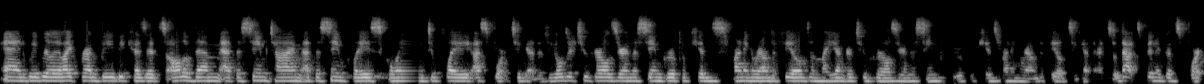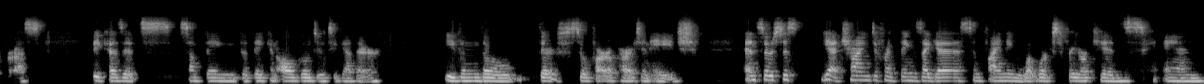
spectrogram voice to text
and we really like rugby because it's all of them at the same time at the same place going to play a sport together. The older two girls are in the same group of kids running around the field and my younger two girls are in the same group of kids running around the field together. So that's been a good sport for us because it's something that they can all go do together, even though they're so far apart in age. And so it's just, yeah, trying different things, I guess, and finding what works for your kids. And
